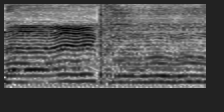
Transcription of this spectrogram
날 구했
